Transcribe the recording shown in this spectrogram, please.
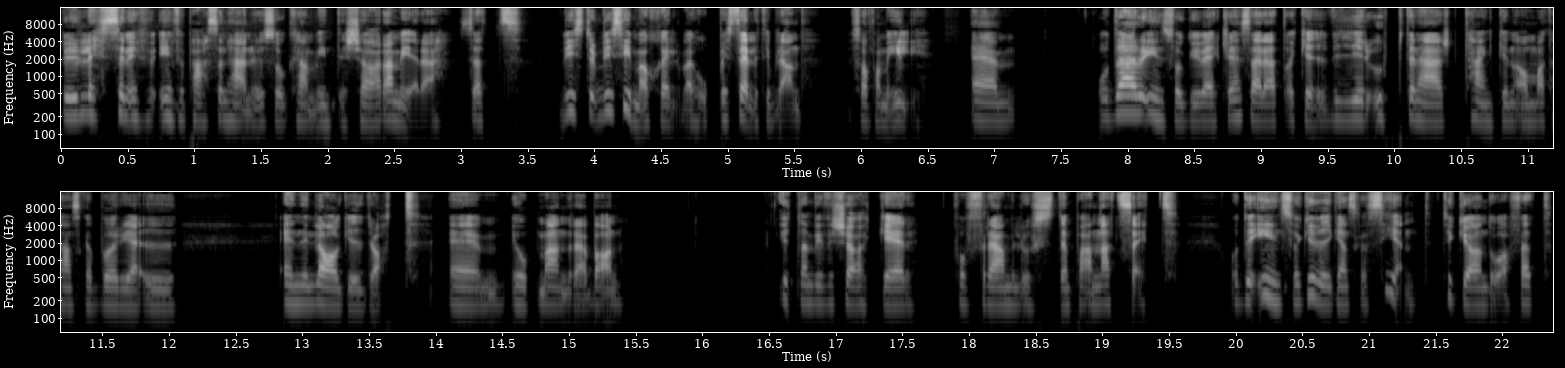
blir du ledsen inför, inför passen här nu så kan vi inte köra mera. Så att vi, vi simmar själva ihop istället ibland som familj. Um, Och där insåg vi verkligen så här att okej, okay, vi ger upp den här tanken om att han ska börja i en lagidrott um, ihop med andra barn. Utan vi försöker få fram lusten på annat sätt. Och det insåg vi ganska sent, tycker jag ändå. För att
